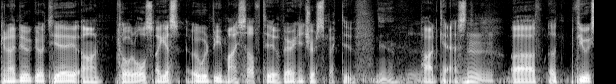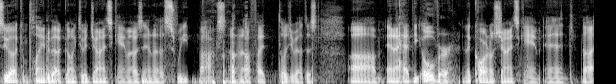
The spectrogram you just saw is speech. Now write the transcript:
Can I do a Gotye on totals? I guess it would be myself too. Very introspective Yeah. podcast. Uh, a few weeks ago, I complained about going to a Giants game. I was in a suite box. I don't know if I told you about this. Um, and I had the over in the Cardinals Giants game, and uh,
